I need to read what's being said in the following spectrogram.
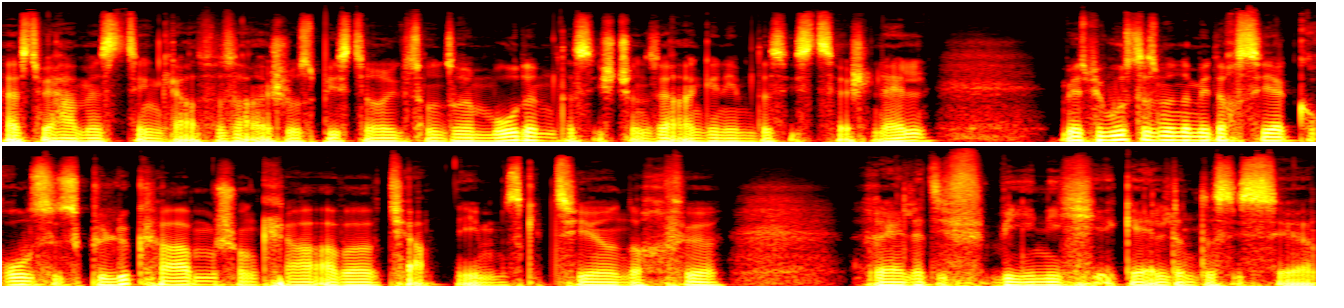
Heißt, wir haben jetzt den Glasfaseranschluss bis direkt zu unserem Modem. Das ist schon sehr angenehm, das ist sehr schnell. Mir ist bewusst, dass wir damit auch sehr großes Glück haben, schon klar, aber tja, eben, es gibt es hier noch für relativ wenig Geld und das ist sehr,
